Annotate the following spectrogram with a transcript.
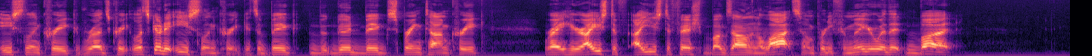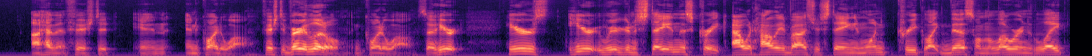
Eastland Creek, Rudd's Creek. Let's go to Eastland Creek. It's a big, good, big springtime creek right here. I used to I used to fish Buggs Island a lot, so I'm pretty familiar with it, but I haven't fished it in in quite a while. Fished it very little in quite a while. So here here's here we're going to stay in this creek. I would highly advise you staying in one creek like this on the lower end of the lake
